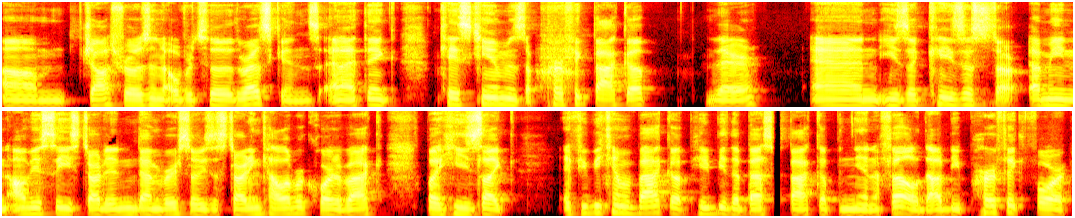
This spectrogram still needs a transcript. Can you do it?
um, Josh Rosen over to the Redskins, and I think Case Keenum is a perfect backup there. And he's a he's a start. I mean, obviously he started in Denver, so he's a starting caliber quarterback. But he's like, if he became a backup, he'd be the best backup in the NFL. That would be perfect for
